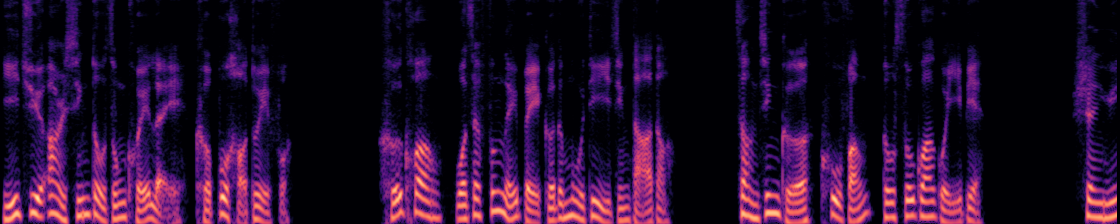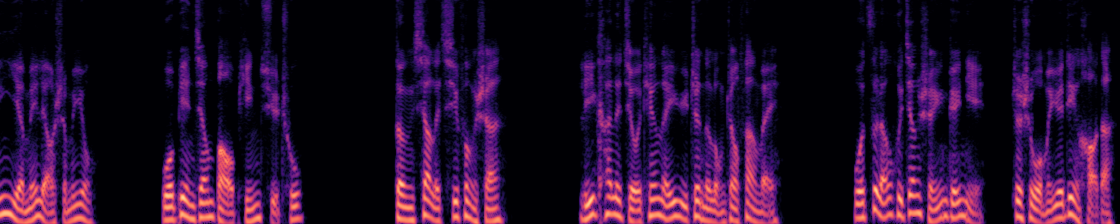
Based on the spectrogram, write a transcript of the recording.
一具二星斗宗傀儡可不好对付，何况我在风雷北阁的目的已经达到，藏经阁、库房都搜刮过一遍，沈云也没了什么用，我便将宝瓶取出，等下了七凤山。离开了九天雷域阵的笼罩范围，我自然会将沈云给你，这是我们约定好的。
